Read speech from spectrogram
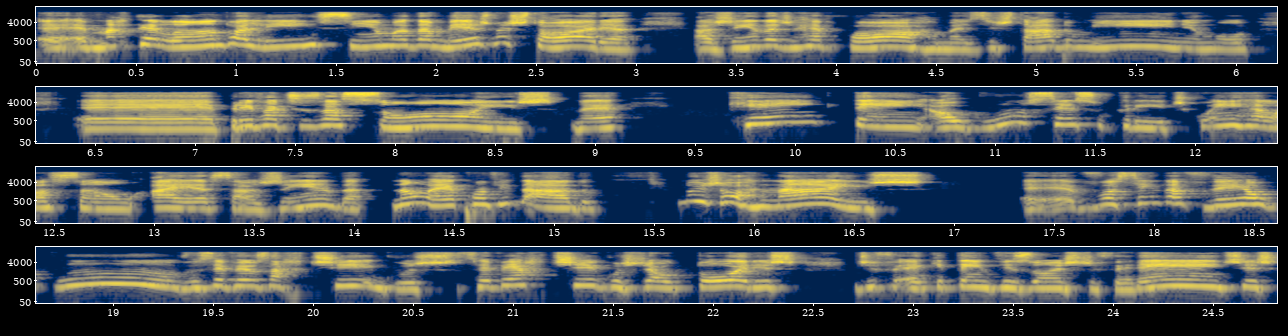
é, é, martelando ali em cima da mesma história: agenda de reformas, Estado mínimo, é, privatizações, né? Quem tem algum senso crítico em relação a essa agenda não é convidado. Nos jornais, é, você ainda vê algum, você vê os artigos, você vê artigos de autores de, é, que têm visões diferentes,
